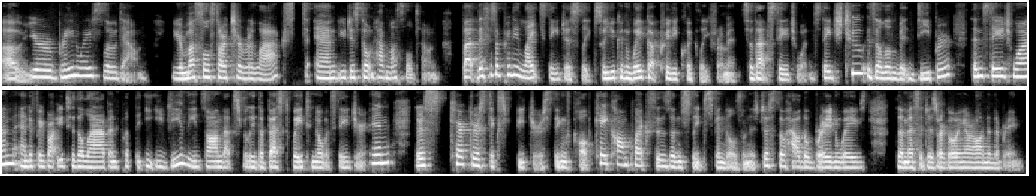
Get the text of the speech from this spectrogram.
Uh, your brainwaves slow down, your muscles start to relax, and you just don't have muscle tone. But this is a pretty light stage of sleep. So you can wake up pretty quickly from it. So that's stage one. Stage two is a little bit deeper than stage one. And if we brought you to the lab and put the EEG leads on, that's really the best way to know what stage you're in. There's characteristics features, things called K complexes and sleep spindles. And it's just how the brain waves, the messages are going around in the brain.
